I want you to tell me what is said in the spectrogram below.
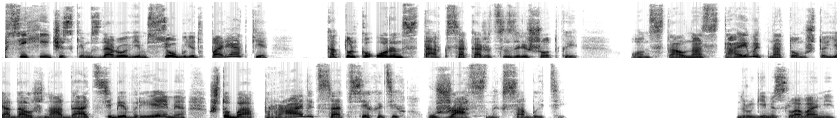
психическим здоровьем все будет в порядке, как только Орен Старкс окажется за решеткой, он стал настаивать на том, что я должна дать себе время, чтобы оправиться от всех этих ужасных событий. Другими словами,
